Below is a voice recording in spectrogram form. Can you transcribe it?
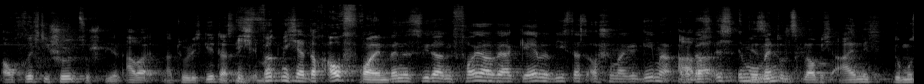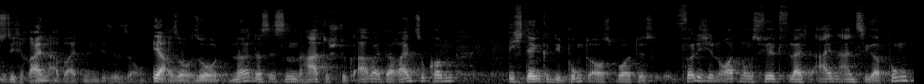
auch richtig schön zu spielen. Aber natürlich geht das nicht Ich würde mich ja doch auch freuen, wenn es wieder ein Feuerwerk gäbe, wie es das auch schon mal gegeben hat. Aber, Aber das ist im wir Moment. sind uns, glaube ich, einig, du musst dich reinarbeiten in die Saison. Ja. Also so, ne, das ist ein hartes Stück Arbeit, da reinzukommen. Ich denke, die Punktausbeute ist völlig in Ordnung. Es fehlt vielleicht ein einziger Punkt.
